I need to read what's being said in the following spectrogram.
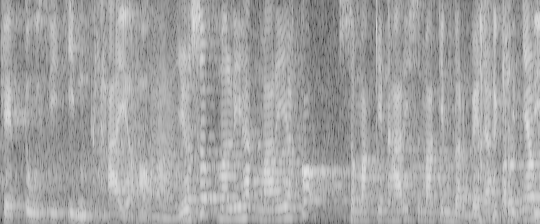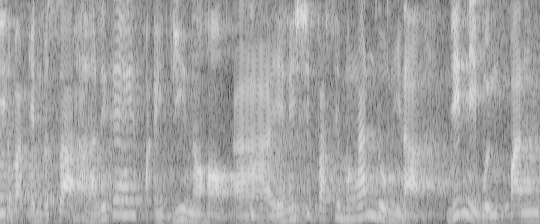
ke tu si jin khai ho. nah, Yusuf melihat Maria kok semakin hari semakin berbeda, perutnya Gitu. semakin besar. Ah, li kai fai jin ho. Nah, ini sih pasti mengandung ini. Nah, jin ni bun fan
